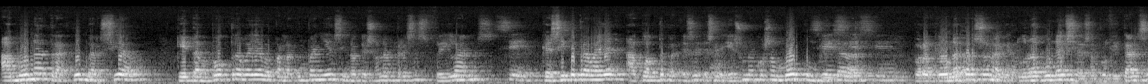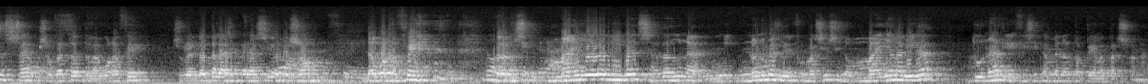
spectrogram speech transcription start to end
amb un altre comercial que tampoc treballava per la companyia, sinó que són empreses freelance Sí. que sí que treballen a compte, és, és a dir, és una cosa molt complicada, Sí, sí, sí. però que una persona que tu no coneixes aprofitant-se so- sobretot de la bona fe, sobretot de la generació que som de bona fe, No, doncs mai a la vida s'ha de donar, no només la informació, sinó mai a la vida donar-li físicament el paper a la persona.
